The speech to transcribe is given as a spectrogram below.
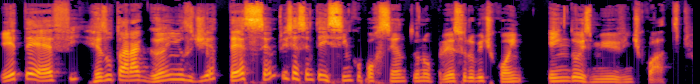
ETF resultará ganhos de até 165% no preço do Bitcoin em 2024.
